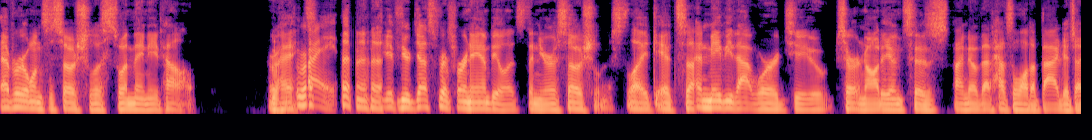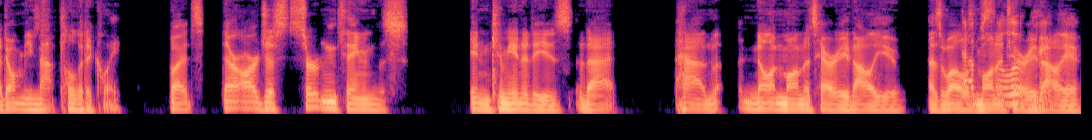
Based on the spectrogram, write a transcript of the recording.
everyone's a socialist when they need help. Right. Right. if you're desperate for an ambulance, then you're a socialist. Like it's, uh, and maybe that word to certain audiences, I know that has a lot of baggage. I don't mean that politically, but there are just certain things in communities that have non-monetary value as well Absolutely. as monetary value.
